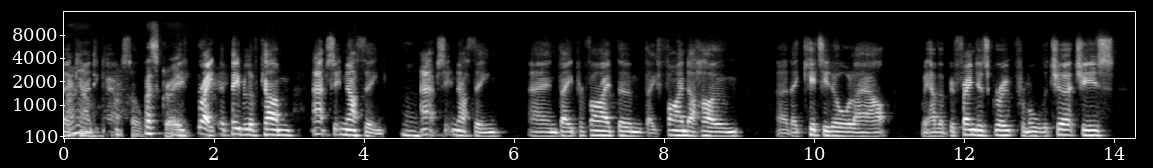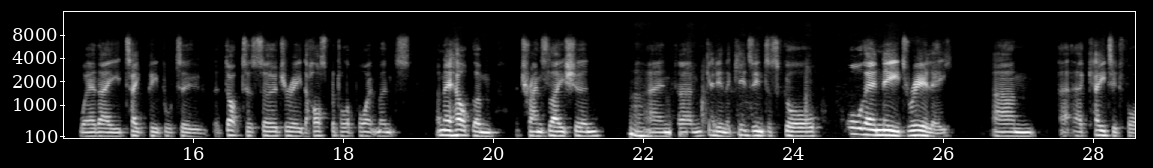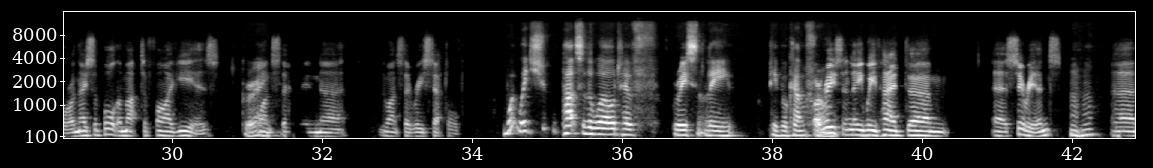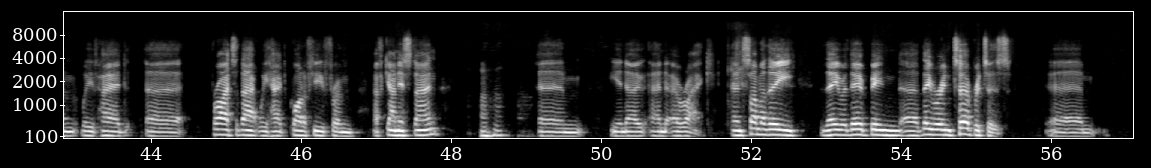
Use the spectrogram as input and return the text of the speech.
uh, wow. County Council. That's great. It's great. People have come absolutely nothing, mm. absolutely nothing, and they provide them, they find a home, uh, they kit it all out. We have a befrienders group from all the churches where they take people to the doctor's surgery, the hospital appointments, and they help them translation mm. and um, getting the kids into school. All their needs really um, are, are, catered for, and they support them up to five years Great. once they're in, uh, once they're resettled. Which parts of the world have recently people come from? Well, recently, we've had um, uh, Syrians. Mm-hmm. Um, we've had uh, prior to that, we had quite a few from Afghanistan, mm-hmm. um, you know, and Iraq. And some of the they were they've been uh, they were interpreters, um,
